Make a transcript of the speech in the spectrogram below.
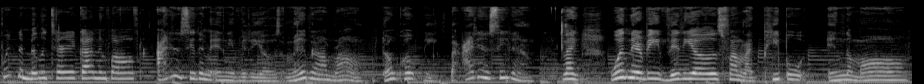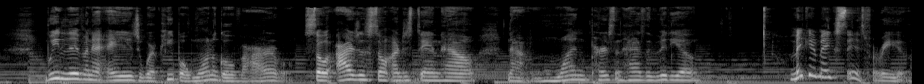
wouldn't the military gotten involved? I didn't see them in any videos. Maybe I'm wrong. Don't quote me, but I didn't see them. Like, wouldn't there be videos from like people in the mall? We live in an age where people want to go viral. So I just don't understand how not one person has a video. Make it make sense for real.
